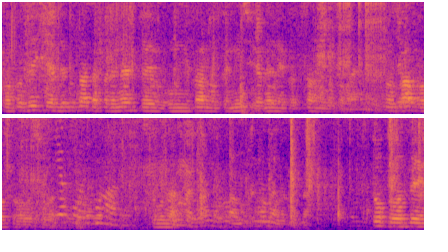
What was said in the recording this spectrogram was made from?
Пропозиція депутата перенести в гуманітарну комісію Зельник Оксану Миколаївну. Хто за, прошу голосувати. Комунальну. Комунальну. Хто проти?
